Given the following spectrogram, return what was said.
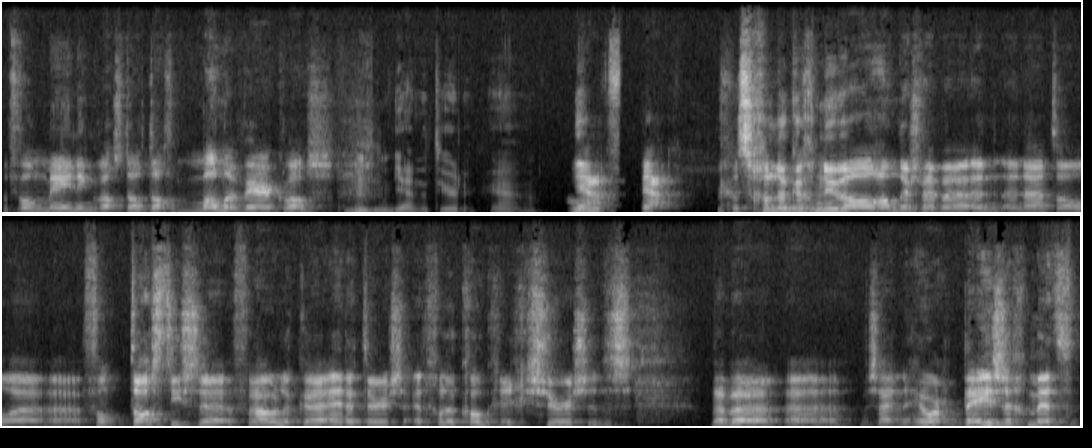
van mening was dat dat mannenwerk was. ja, natuurlijk. Ja. Ja, ja. Dat is gelukkig nu wel anders. We hebben een, een aantal eh, fantastische vrouwelijke editors en gelukkig ook regisseurs. Dus we, hebben, we zijn heel erg bezig met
